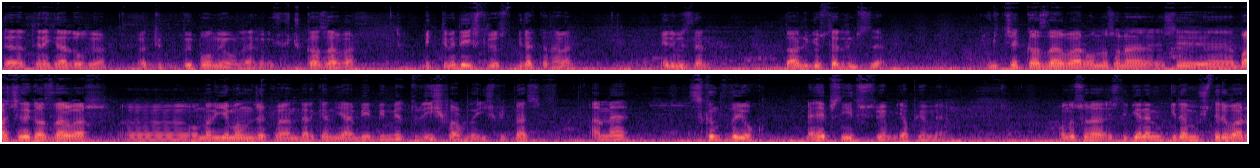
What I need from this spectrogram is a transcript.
şeyler tenekelerde oluyor. Öyle tüp tüp olmuyor burada yani. Üç küçük gazlar var. Bitti mi değiştiriyoruz bir dakikada hemen elimizden. Daha önce gösterdim size. Bitecek gazlar var. Ondan sonra işte e, bahçede gazlar var. E, onları yem alınacak falan derken yani bir bin bir türlü iş var burada. İş bitmez. Ama sıkıntı da yok. Ben hepsini yetiştiriyorum, yapıyorum yani. Ondan sonra işte gelen giden müşteri var,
